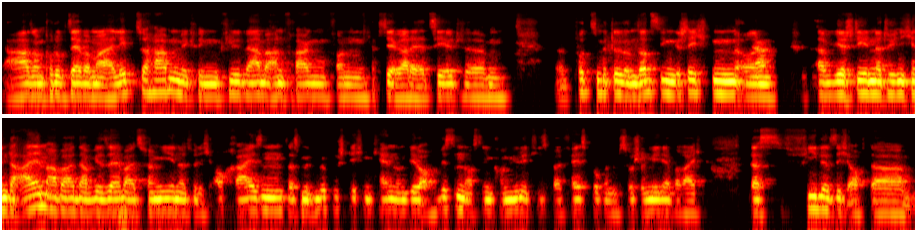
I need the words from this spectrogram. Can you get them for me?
ja, so ein Produkt selber mal erlebt zu haben. Wir kriegen viel Werbeanfragen von, ich habe es dir ja gerade erzählt, ähm, Putzmittel und sonstigen Geschichten. Und ja. Äh, wir stehen natürlich nicht hinter allem, aber da wir selber als Familie natürlich auch reisen, das mit Mückenstichen kennen und wir auch wissen aus den Communities bei Facebook und im Social Media Bereich, dass viele sich auch da,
